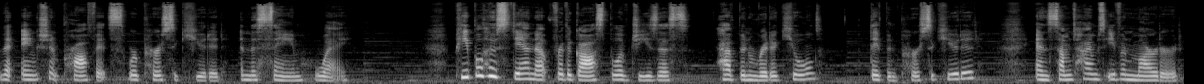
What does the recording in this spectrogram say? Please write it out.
the ancient prophets were persecuted in the same way. People who stand up for the gospel of Jesus have been ridiculed, they've been persecuted, and sometimes even martyred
